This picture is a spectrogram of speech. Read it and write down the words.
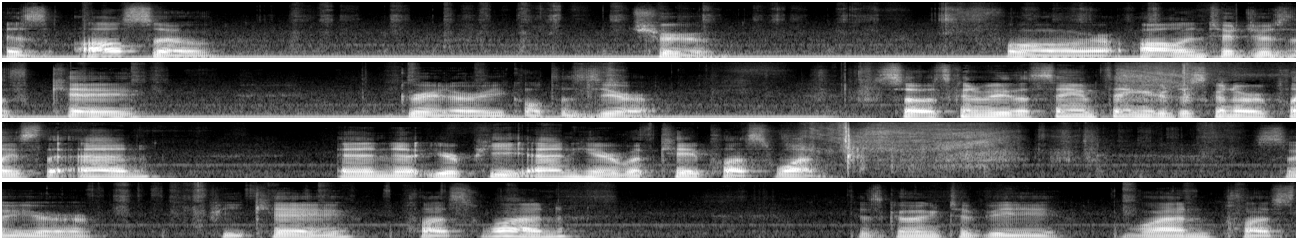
is also true for all integers of k greater or equal to 0. So it's going to be the same thing, you're just going to replace the n in your pn here with k plus 1. So your pk plus 1 is going to be 1 plus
